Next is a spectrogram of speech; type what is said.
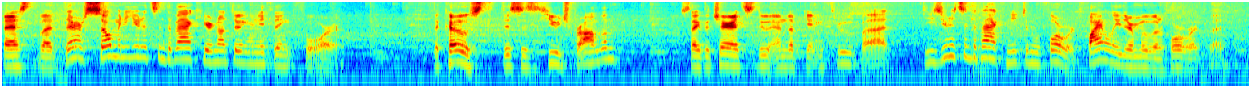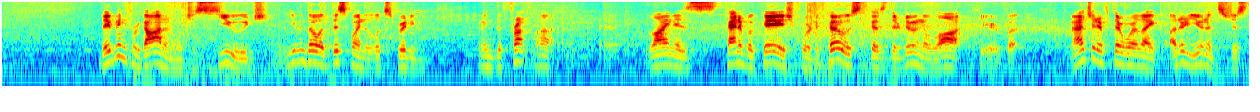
best, but there are so many units in the back here not doing anything for the coast. This is a huge problem. It's like the chariots do end up getting through, but these units in the back need to move forward. Finally, they're moving forward, but they've been forgotten, which is huge. Even though at this point it looks pretty... I mean, the front uh, line is kind of okayish for the coast because they're doing a lot here, but imagine if there were like other units just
